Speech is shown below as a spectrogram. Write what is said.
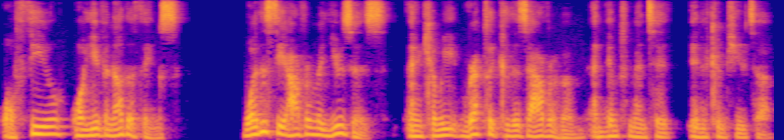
or feel or even other things, what is the algorithm it uses? And can we replicate this algorithm and implement it in a computer?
